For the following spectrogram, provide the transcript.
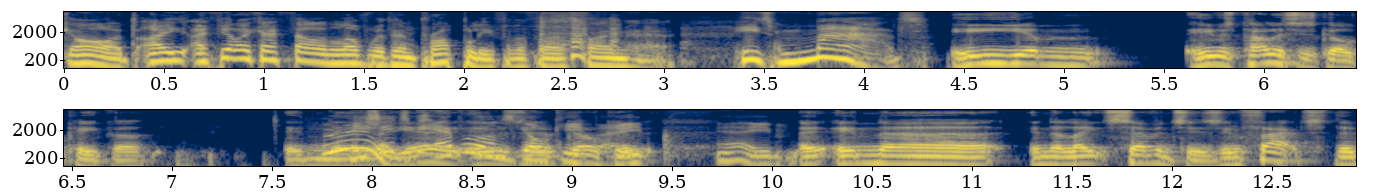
god, I, I feel like I fell in love with him properly for the first time here. He's mad. He um he was Palace's goalkeeper. In, He seems to yeah, everyone's he was, uh, goalkeeper. Yeah, he- in uh, in the late seventies. In fact, the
